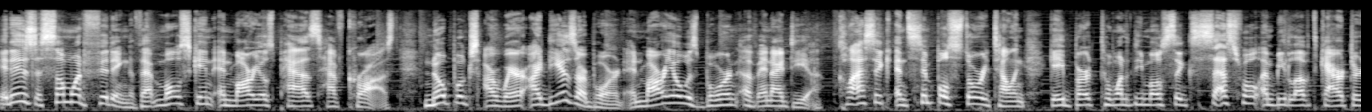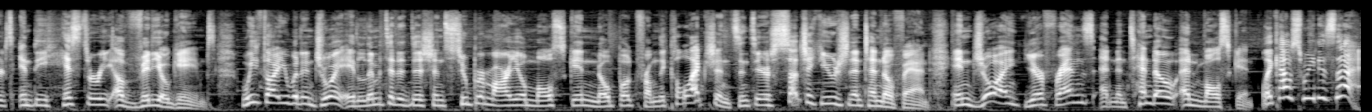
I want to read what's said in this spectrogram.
It is somewhat fitting that Moleskine and Mario's paths have crossed. Notebooks are where ideas are born, and Mario was born of an idea. Classic and simple storytelling gave birth to one of the most successful and beloved characters in the history of video games. We thought you would enjoy a limited edition Super Mario Moleskine notebook from the collection since you're such a huge Nintendo fan. Enjoy your friends at Nintendo and Moleskine. Like, how sweet is that?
